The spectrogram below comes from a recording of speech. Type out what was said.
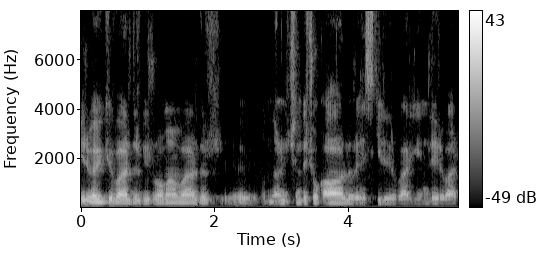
Bir öykü vardır, bir roman vardır. Bunların içinde çok ağırları, eskileri var, yenileri var.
